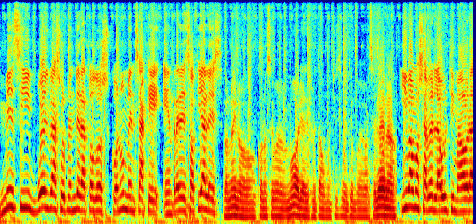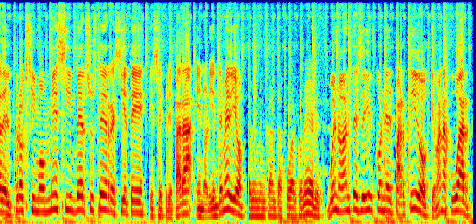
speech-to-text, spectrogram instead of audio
Messi vuelve a sorprender a todos con un mensaje en redes sociales. Con Ney nos conocemos de memoria, disfrutamos muchísimo el tiempo de Barcelona. Y vamos a ver la última hora del próximo Messi versus CR7 que se prepara en Oriente Medio. Mí me encanta jugar con él. Bueno, antes de ir con el partido que van a jugar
